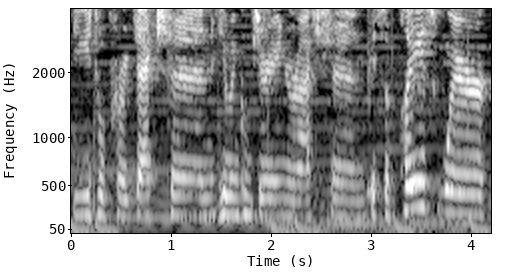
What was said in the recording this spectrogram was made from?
digital projection, human-computer interaction. It's a place where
